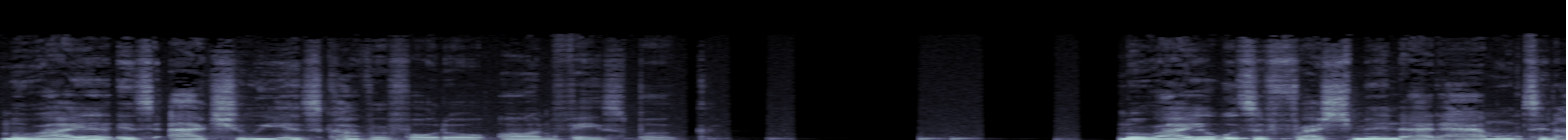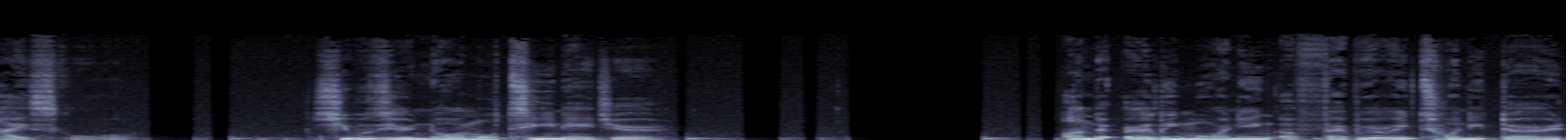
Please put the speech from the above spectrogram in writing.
Mariah is actually his cover photo on Facebook. Mariah was a freshman at Hamilton High School. She was your normal teenager. On the early morning of February 23,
